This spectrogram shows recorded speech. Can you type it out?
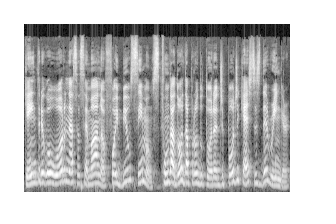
Quem entregou o ouro nessa semana foi Bill Simmons, fundador da produtora de podcasts The Ringer.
